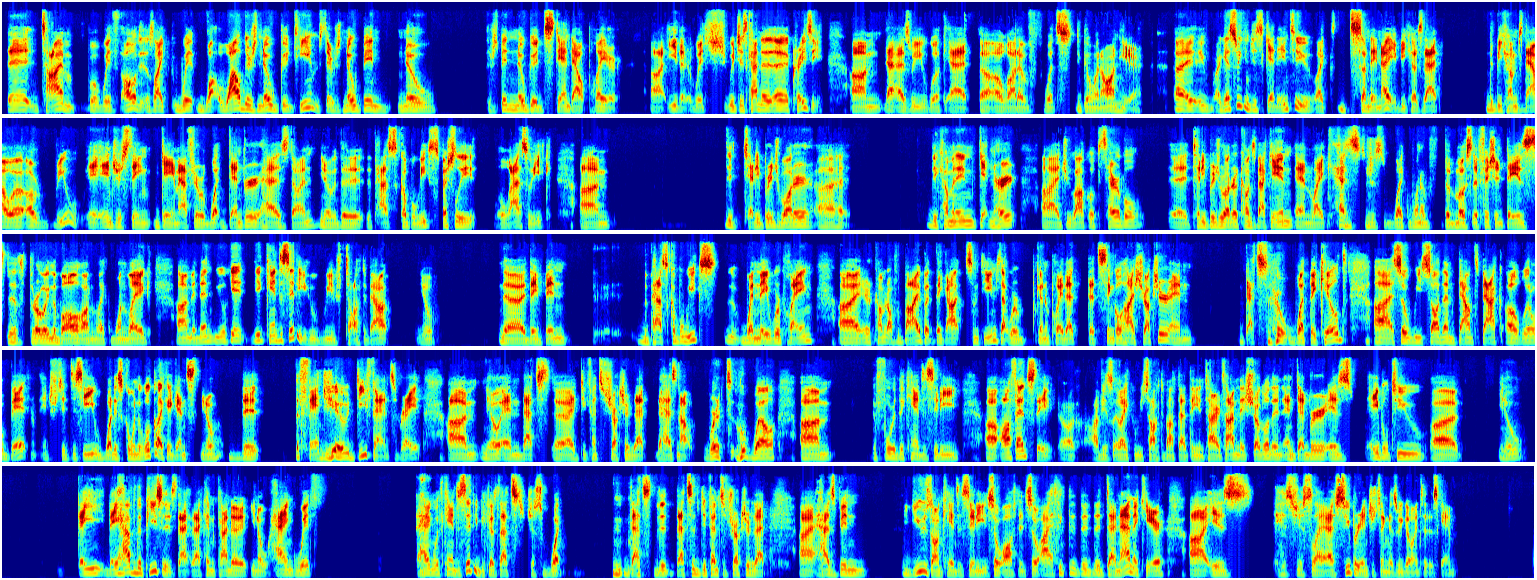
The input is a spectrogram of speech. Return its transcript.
the time with all of it is like with while there's no good teams, there's no been no there's been no good standout player uh, either, which which is kind of uh, crazy um, as we look at uh, a lot of what's going on here. Uh, I guess we can just get into like Sunday night because that becomes now a, a, real interesting game after what Denver has done. You know, the the past couple weeks, especially last week. Um, Teddy Bridgewater uh, coming in, getting hurt. Uh, Drew Lock looks terrible. Uh, Teddy Bridgewater comes back in and like has just like one of the most efficient days throwing the ball on like one leg. Um, and then we look at Kansas City, who we've talked about. You know, the, they've been the past couple weeks when they were playing, uh, they're coming off a bye, but they got some teams that were going to play that that single high structure, and that's what they killed. Uh, so we saw them bounce back a little bit. I'm interested to see what it's going to look like against, you know, the the Fangio defense, right? Um, you know, and that's a defensive structure that has not worked well. Um, for the Kansas City uh, offense. They uh, obviously, like we talked about that the entire time, they struggled, and, and Denver is able to, uh, you know, they they have the pieces that that can kind of you know hang with hang with Kansas City because that's just what that's the that's a defensive structure that uh, has been used on Kansas City so often. So I think that the, the dynamic here uh, is is just like uh, super interesting as we go into this game.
